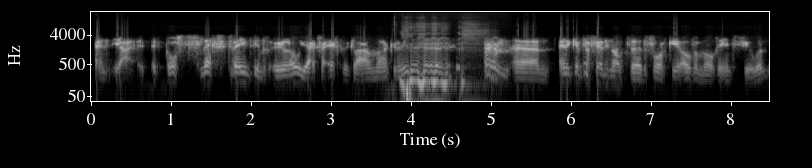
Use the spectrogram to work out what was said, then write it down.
En ja, het, het kost slechts 22 euro. Ja, ik ga echt reclame maken nu. Ehm, en ik heb daar Ferdinand de vorige keer over mogen interviewen.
